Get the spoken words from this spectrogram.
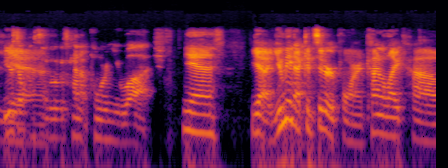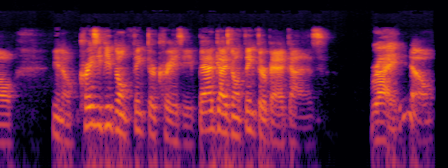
You just yeah. don't see what kind of porn you watch. Yeah. Yeah, you may not consider it porn. Kind of like how, you know, crazy people don't think they're crazy. Bad guys don't think they're bad guys. Right. You know.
